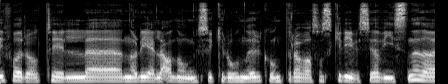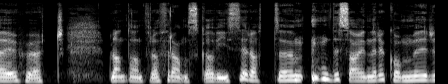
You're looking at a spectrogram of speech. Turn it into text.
i forhold til eh, når det gjelder annonsekroner kontra hva som skrives i avisene. Det har jeg jo hørt bl.a. fra franske aviser at eh, designere kommer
